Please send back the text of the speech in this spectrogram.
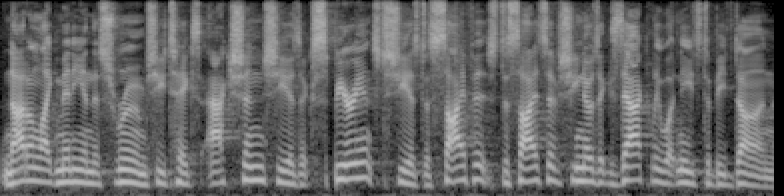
Not unlike many in this room, she takes action. She is experienced. She is decisive. She knows exactly what needs to be done.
